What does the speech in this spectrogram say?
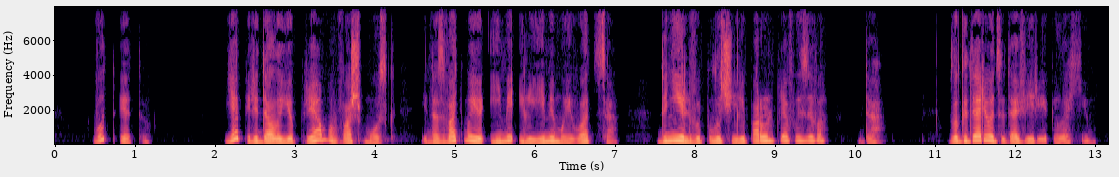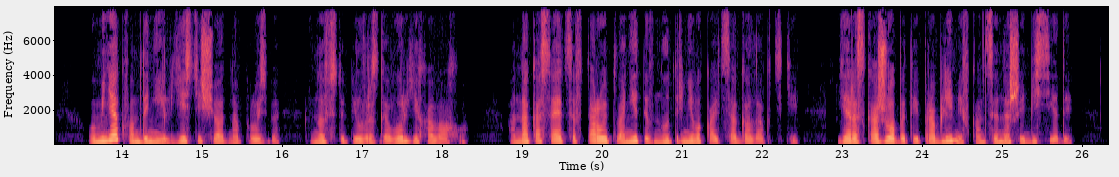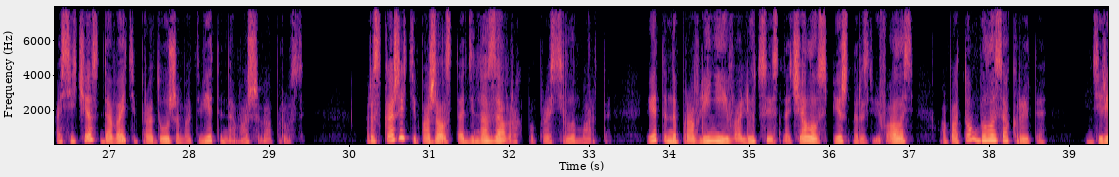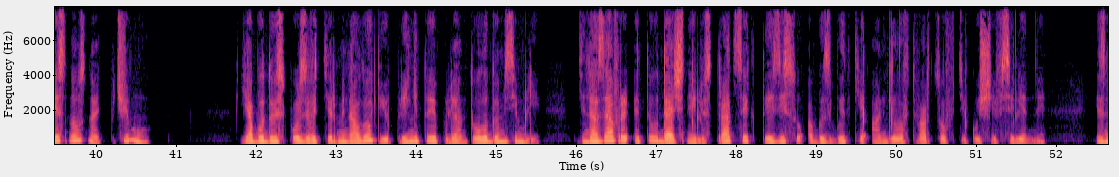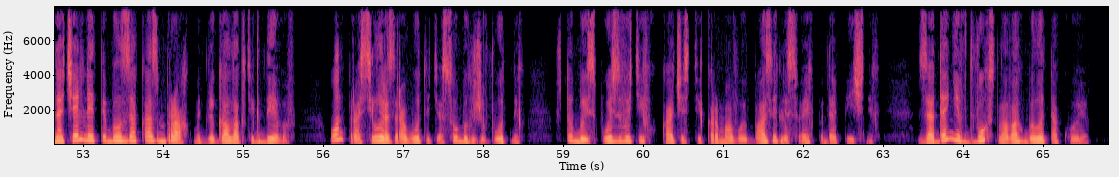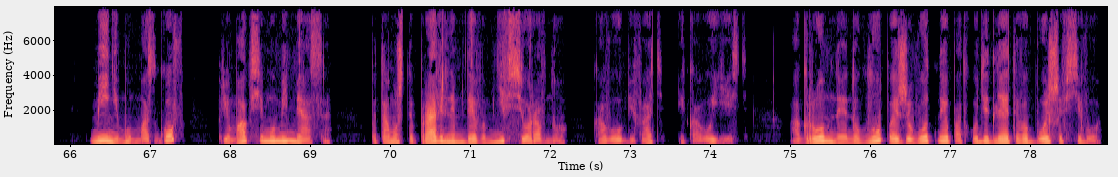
Вот эту. Я передал ее прямо в ваш мозг и назвать мое имя или имя моего отца. Даниэль, вы получили пароль для вызова? Да. Благодарю за доверие, Элохим. У меня к вам, Даниэль, есть еще одна просьба. Вновь вступил в разговор Ехаваху. Она касается второй планеты внутреннего кольца галактики. Я расскажу об этой проблеме в конце нашей беседы. А сейчас давайте продолжим ответы на ваши вопросы. Расскажите, пожалуйста, о динозаврах, попросила Марта. Это направление эволюции сначала успешно развивалось, а потом было закрыто. Интересно узнать, почему. Я буду использовать терминологию, принятую палеонтологом Земли. Динозавры это удачная иллюстрация к тезису об избытке ангелов-творцов в текущей вселенной. Изначально это был заказ Брахмы для галактик Девов. Он просил разработать особых животных, чтобы использовать их в качестве кормовой базы для своих подопечных. Задание в двух словах было такое: минимум мозгов при максимуме мяса, потому что правильным девам не все равно, кого убивать и кого есть. Огромное, но глупое животное подходит для этого больше всего.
